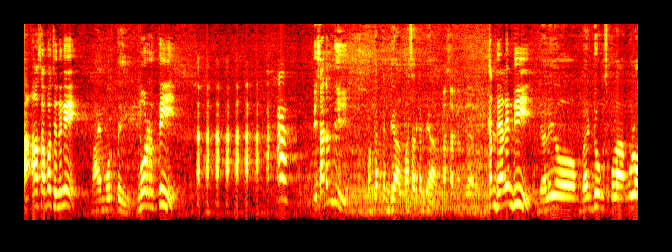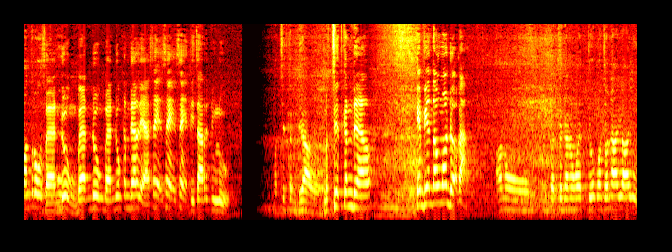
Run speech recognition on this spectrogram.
Ah, oh, siapa jenenge? mae murti Murti. Di sana di pekan Kendal pasar Kendal pasar Kendal. Kendal ndi? Kendal yo Bandung sekolah ngulon terus Bandung, Bandung, Bandung Kendal ya. Sik, sik, sik, dicari dulu. Masjid Kendal Masjid Kendal. Kembian tahu mondok, Kang? anu kedenan wedok koncone ayu-ayu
